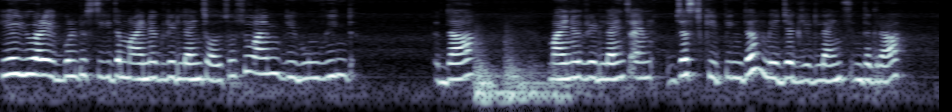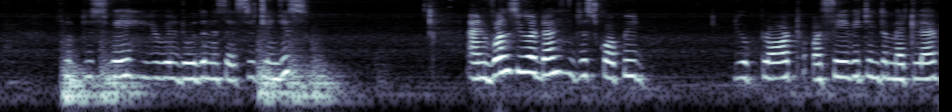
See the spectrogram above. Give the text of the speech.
here you are able to see the minor grid lines also. So i'm removing the minor grid lines. I'm just keeping the major grid lines in the graph. So this way you will do the necessary changes. And once you are done just copy your plot or save it in the MATLAB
